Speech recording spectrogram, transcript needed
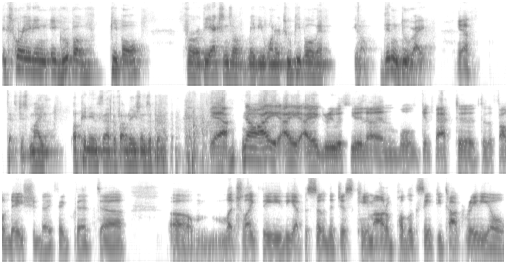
excoriating a group of people for the actions of maybe one or two people that, you know, didn't do right. Yeah. That's just my opinion. It's not the foundation's opinion. Yeah, no, I, I, I agree with you, and we'll get back to to the foundation. I think that uh, um, much like the the episode that just came out of Public Safety Talk Radio.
